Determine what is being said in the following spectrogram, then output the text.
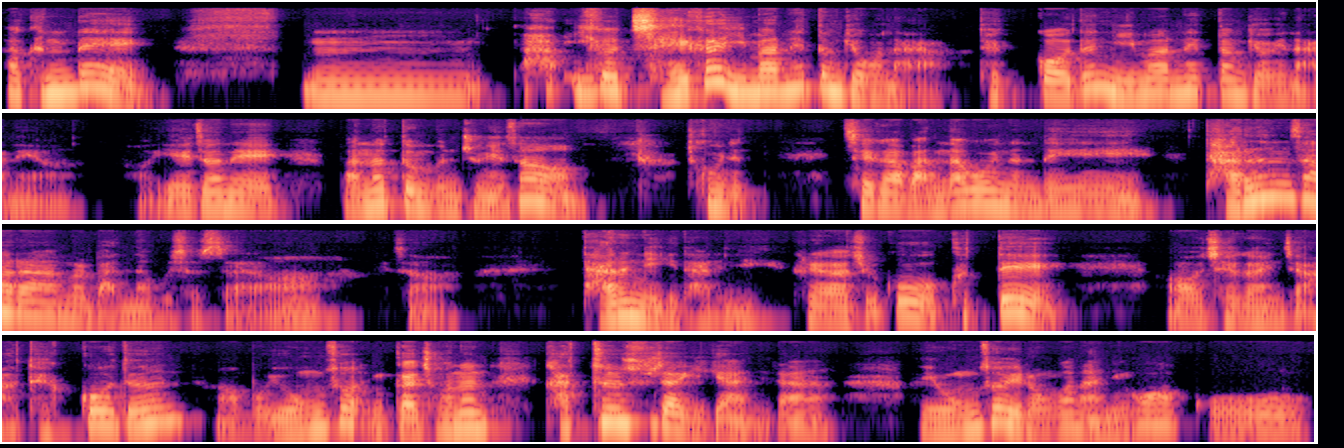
아 근데 음 하 이거 제가 이 말은 했던 기억은 나요. "됐거든." 이 말은 했던 기억이 나네요. 어, 예전에 만났던 분 중에서 조금 이제 제가 만나고 있는데 다른 사람을 만나고 있었어요. 그래서 다른 얘기, 다른 얘기. 그래가지고 그때 어 제가 이제 '아 됐거든.' 어 뭐 용서 그러니까 저는 같은 수작 이게 아니라 '용서 이런 건 아닌 것 같고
